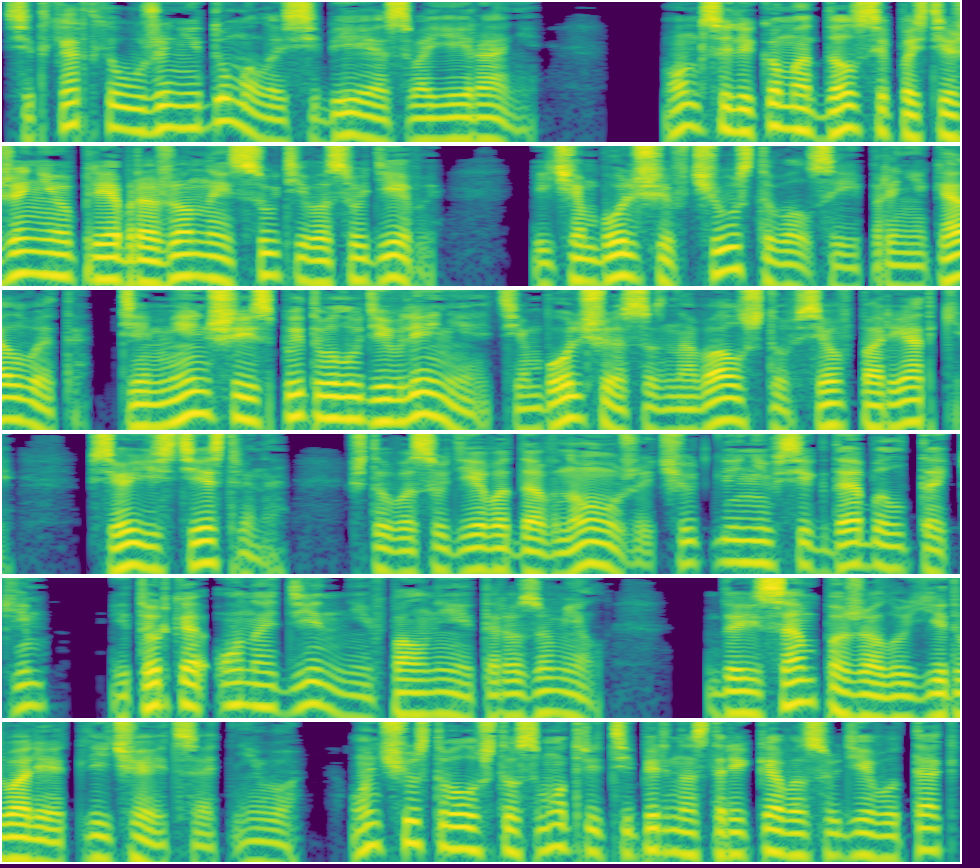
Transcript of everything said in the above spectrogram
Сидхартха уже не думал о себе и о своей ране. Он целиком отдался постижению преображенной сути Васудевы — и чем больше вчувствовался и проникал в это, тем меньше испытывал удивления, тем больше осознавал, что все в порядке, все естественно, что Васудева давно уже чуть ли не всегда был таким, и только он один не вполне это разумел, да и сам, пожалуй, едва ли отличается от него. Он чувствовал, что смотрит теперь на старика Васудеву так,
